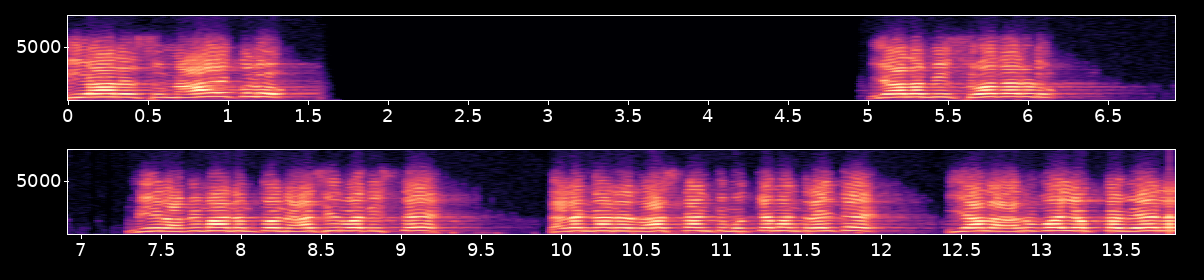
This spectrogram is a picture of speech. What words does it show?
బీఆర్ఎస్ నాయకులు ఇవాళ మీ సోదరుడు మీరు అభిమానంతో ఆశీర్వదిస్తే తెలంగాణ రాష్ట్రానికి ముఖ్యమంత్రి అయితే ఇవాళ అరవై ఒక్క వేల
